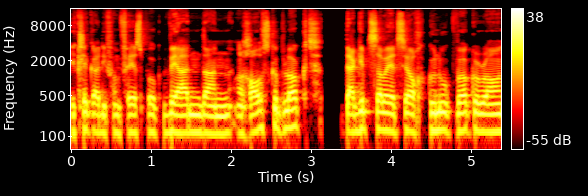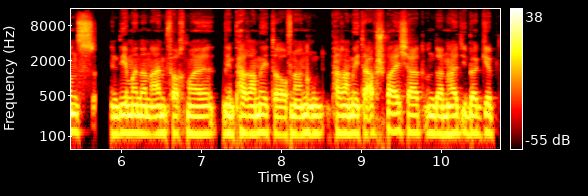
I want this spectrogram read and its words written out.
die Click-ID von Facebook, werden dann rausgeblockt. Da gibt es aber jetzt ja auch genug Workarounds, indem man dann einfach mal den Parameter auf einen anderen Parameter abspeichert und dann halt übergibt.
